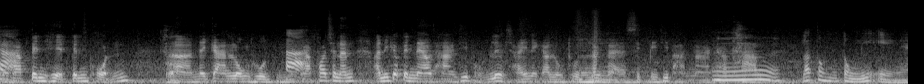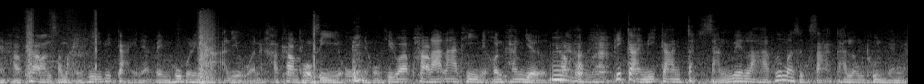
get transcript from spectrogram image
ค่ะนะครับเป็นเหตุเป็นผลครับอ่า ในการลงทุนนะครับค่ะเพราะฉะนั้นอันนี้ก็เป็นแนวทางที่ผมเลือกใช้ในการลงทุนอืมตั้งแต่ 10 ปีที่ผ่านมาครับครับอืมแล้วตรงตรงนี้เองเนี่ยครับครับตอนสมัยที่พี่ไก่เนี่ยเป็นผู้บริหารอยู่นะครับครับเป็นถึผงมซีอเนี่ยผมคิดว่าภาระหน้าที่เนี่ยค่อนข้างเยอะครับนะผมฮะพี่ไก่มีการจัดสรรเวลาเพื่อมาศึกษาการลงทุนยังไง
